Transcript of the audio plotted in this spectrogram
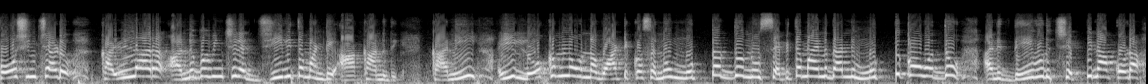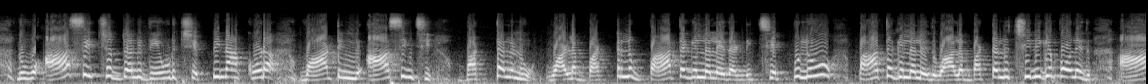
పోషించాడో కళ్ళార అనుభవించిన జీవితం అండి ఆ కానిది. కానీ ఈ లోకంలో ఉన్న వాటి కోసం నువ్వు ముట్టొద్దు నువ్వు శపితమైన దాన్ని ముట్టుకోవద్దు అని దేవుడు చెప్పినా కూడా నువ్వు ఆశించొద్దు అని దేవుడు చెప్పినా కూడా వాటిని ఆశించి బట్టలను వాళ్ళ బట్టలు పాతగిల్లలేదండి. చెప్పులు పాతగిల్లలేదు వాళ్ళ బట్టలు చినిగిపోలేదు. ఆ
